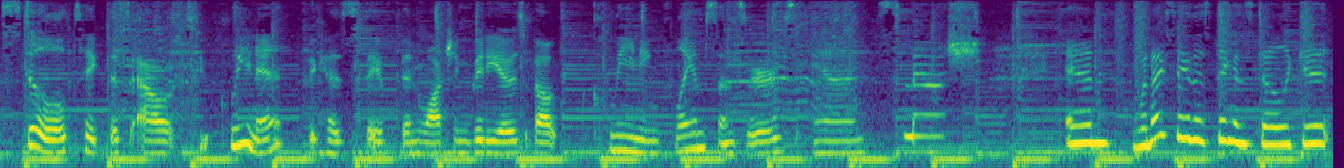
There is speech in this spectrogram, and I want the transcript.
still take this out to clean it because they've been watching videos about cleaning flame sensors and smash. And when I say this thing is delicate,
